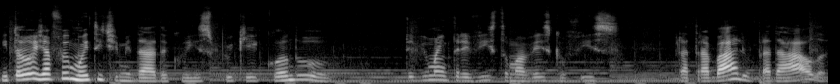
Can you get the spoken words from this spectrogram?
Então eu já fui muito intimidada com isso, porque quando teve uma entrevista uma vez que eu fiz para trabalho, para dar aula,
